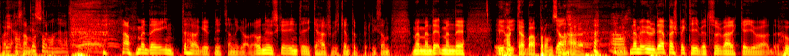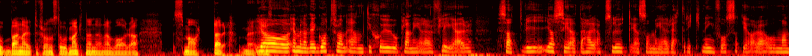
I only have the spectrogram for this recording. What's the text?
på ett och samma Det är alltid så många lastbilar. ja, men det är inte hög utnyttjandegrad. Och nu ska jag inte ICA här så vi ska inte liksom Men, men, det, men det Vi hackar bara på dem som ja. är här. ja. Nej, men ur det perspektivet så verkar ju hubbarna utifrån stormarknaderna vara smartare. Ja, jag menar vi har gått från en till sju och planerar fler. Så att vi, jag ser att det här är absolut det som är rätt riktning för oss att göra. Och man,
